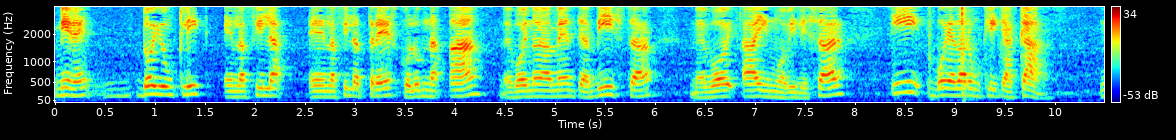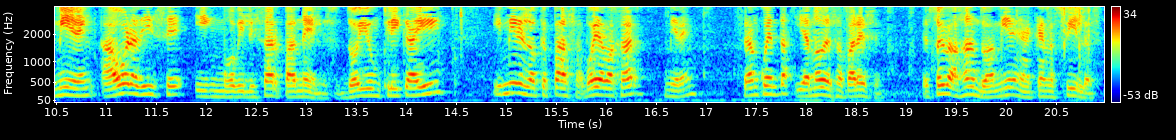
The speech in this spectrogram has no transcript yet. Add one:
Miren, doy un clic en la fila en la fila 3, columna A, me voy nuevamente a vista, me voy a inmovilizar y voy a dar un clic acá. Miren, ahora dice inmovilizar paneles. Doy un clic ahí y miren lo que pasa. Voy a bajar, miren, ¿se dan cuenta? Ya no desaparece. Estoy bajando, ah, miren acá en las filas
